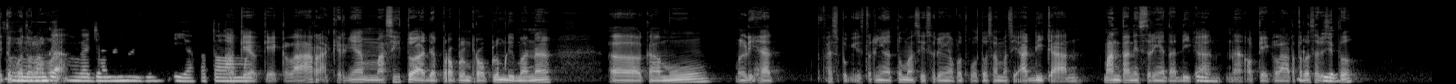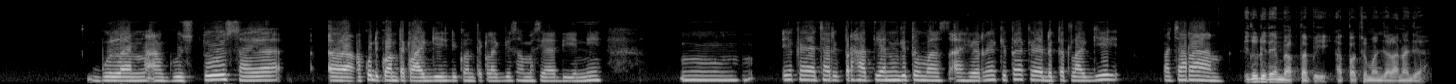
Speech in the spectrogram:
Itu foto lama. nggak nggak jalan lagi iya foto Oke lama oke kelar. Akhirnya masih tuh ada problem-problem di mana eh, kamu melihat Facebook istrinya tuh masih sering upload foto sama si Adi kan, mantan istrinya tadi iya kan. Nah oke kelar. Terus habis iya itu, bulan Agustus saya eh, aku dikontak lagi dikontak lagi sama si Adi ini hmm, ya kayak cari perhatian gitu mas akhirnya kita kayak deket lagi pacaran itu ditembak tapi atau cuma jalan aja?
